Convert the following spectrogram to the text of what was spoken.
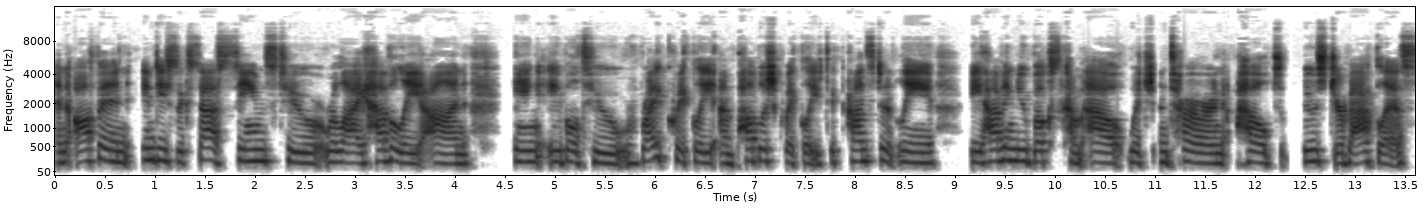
and often indie success seems to rely heavily on being able to write quickly and publish quickly to constantly be having new books come out, which in turn helps boost your backlist.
